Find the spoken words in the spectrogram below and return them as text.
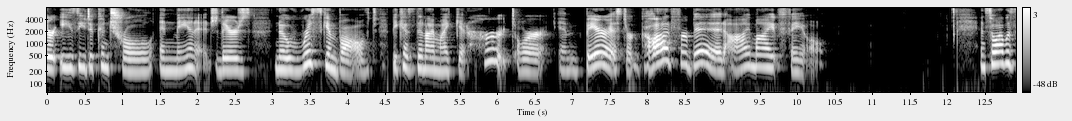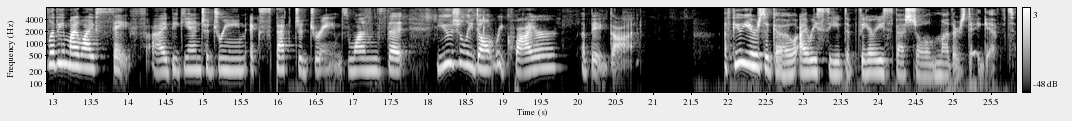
they're easy to control and manage. There's no risk involved because then I might get hurt or embarrassed, or God forbid, I might fail. And so I was living my life safe. I began to dream expected dreams, ones that usually don't require a big God. A few years ago, I received a very special Mother's Day gift.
